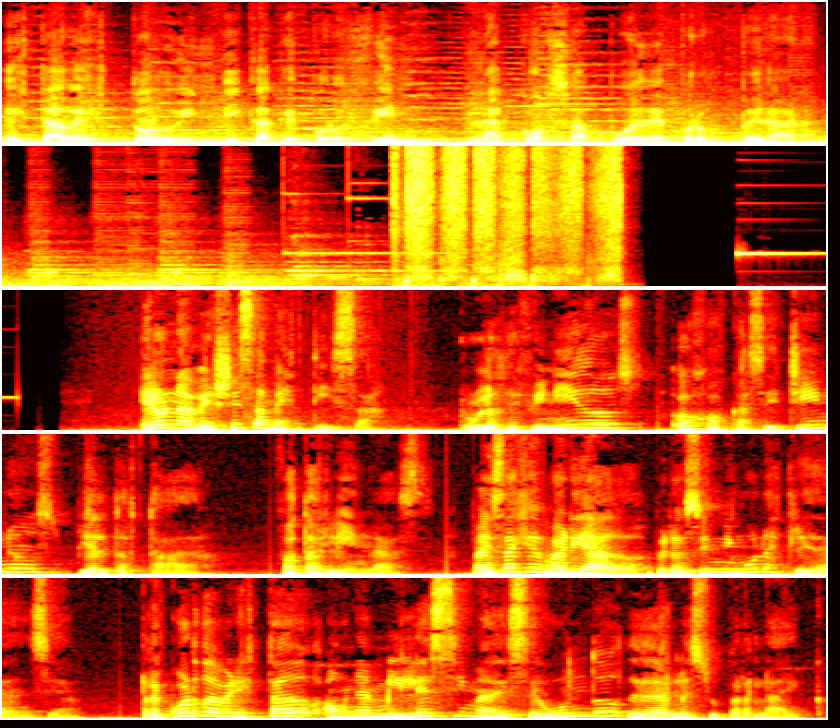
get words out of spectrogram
esta vez todo indica que por fin la cosa puede prosperar. Era una belleza mestiza. Rulos definidos, ojos casi chinos, piel tostada. Fotos lindas. Paisajes variados, pero sin ninguna estridencia. Recuerdo haber estado a una milésima de segundo de darle super like.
